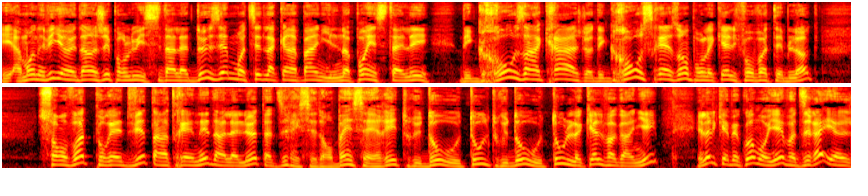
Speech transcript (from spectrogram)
Et à mon avis, il y a un danger pour lui. Si dans la deuxième moitié de la campagne, il n'a pas installé des gros ancrages, des grosses raisons pour lesquelles il faut voter bloc, son vote pourrait être vite entraîné dans la lutte à dire hey, c'est donc bien serré, Trudeau, O'Toole, Trudeau, O'Toole, lequel va gagner. Et là, le Québécois moyen va dire hey, euh,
